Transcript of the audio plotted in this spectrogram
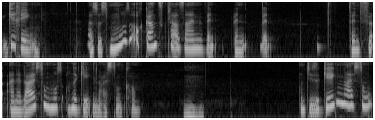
gering. Also es muss auch ganz klar sein, wenn, wenn, wenn, wenn für eine Leistung muss auch eine Gegenleistung kommen. Mhm. Und diese Gegenleistung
